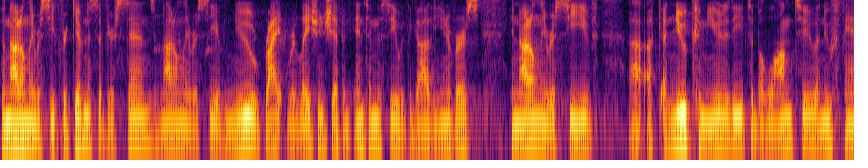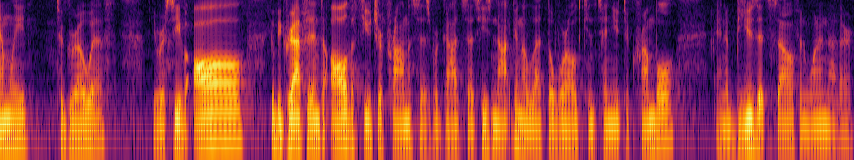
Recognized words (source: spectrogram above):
You'll not only receive forgiveness of your sins, you'll not only receive new right relationship and intimacy with the God of the universe, you'll not only receive uh, a, a new community to belong to, a new family to grow with, you'll receive all, you'll be grafted into all the future promises where God says He's not going to let the world continue to crumble and abuse itself and one another,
